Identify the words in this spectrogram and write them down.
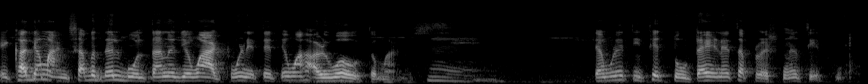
एखाद्या माणसाबद्दल बोलताना जेव्हा आठवण येते तेव्हा हळवं होतं माणूस. त्यामुळे तिथे तोटा येण्याचा प्रश्नच येत नाही.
